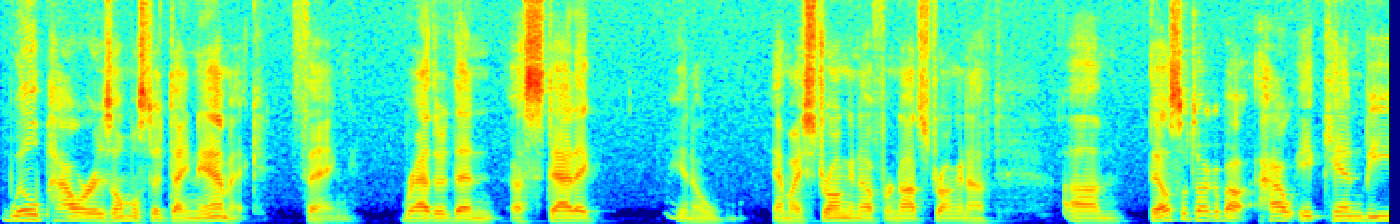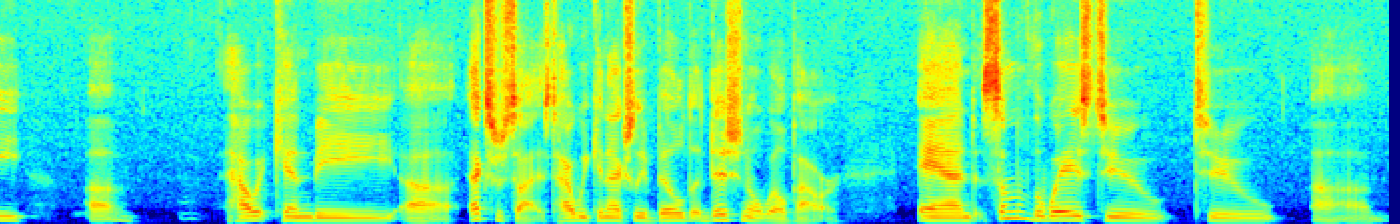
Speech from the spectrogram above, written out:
willpower is almost a dynamic thing rather than a static, you know, am I strong enough or not strong enough? Um, they also talk about how it can be uh, how it can be uh, exercised, how we can actually build additional willpower, and some of the ways to to um,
